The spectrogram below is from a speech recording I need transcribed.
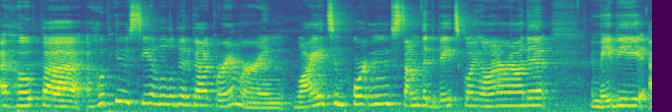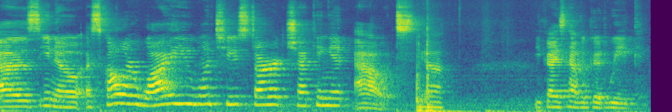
I hope uh, I hope you see a little bit about grammar and why it's important. Some of the debates going on around it, and maybe as you know, a scholar, why you want to start checking it out. yeah. You guys have a good week.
